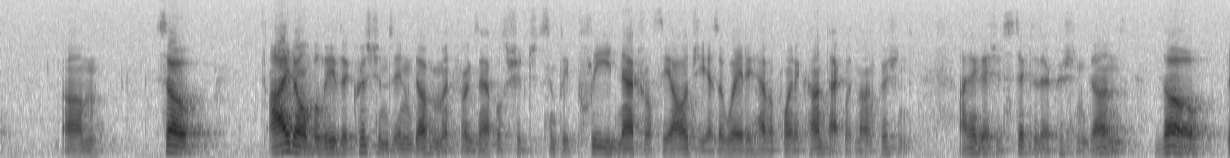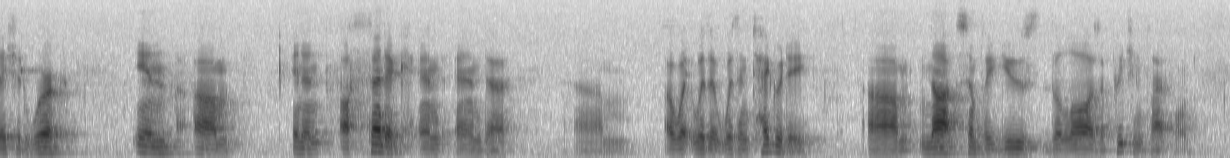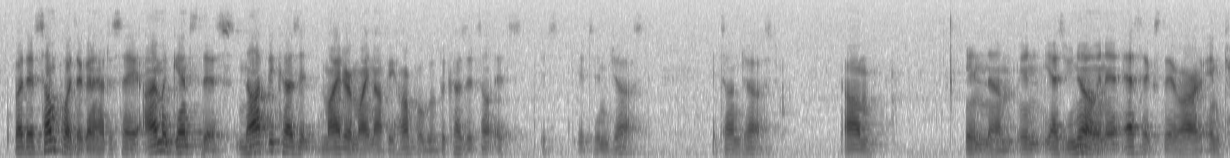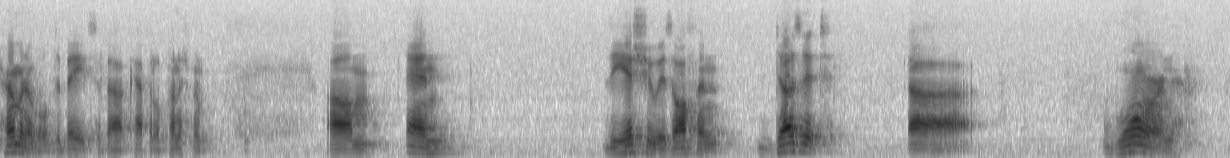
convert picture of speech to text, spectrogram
Um, so I don't believe that Christians in government, for example, should simply plead natural theology as a way to have a point of contact with non Christians. I think they should stick to their Christian guns, though they should work in, um, in an authentic and, and uh, um, with, with integrity, um, not simply use the law as a preaching platform. But at some point, they're going to have to say, "I'm against this," not because it might or might not be harmful, but because it's it's it's it's unjust. It's unjust. Um, in, um, in, as you know, in ethics, there are interminable debates about capital punishment. Um, and the issue is often does it uh, warn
